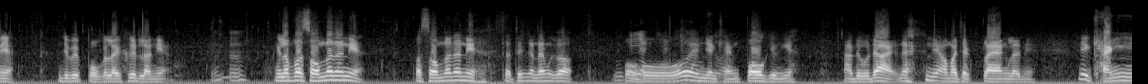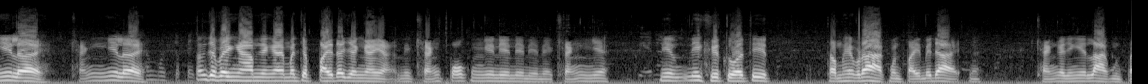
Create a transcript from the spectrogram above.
เนี่ย มันจะไปปลูกอะไรขึ้นแล้วเนี่ยนี่เราผสมแล้วนะเนี่ยผสมแล้วนะเนี่ยแต่ถึงกันนั้นมันก็ โอ้โหยังแข็งโปกอย่างเงี้ยอะ ดูได้นะนี่เอามาจากแปลงเลยเนี่ยนี่แข็งอย่างนี้เลย แข็งอย่างนี้เลยทั้งหมดจะเป็นมันจะไปงามยังไง มันจะไปได้ยังไงอะนี่แข็งโปกอย่างนี้นี่นี่นี่นี่แข็งอย่างเงี้ยนี่นี่คือตัวที่ทำให้รากมันไปไม่ได้นะแข็งกันอย่างนี้รากมันไป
